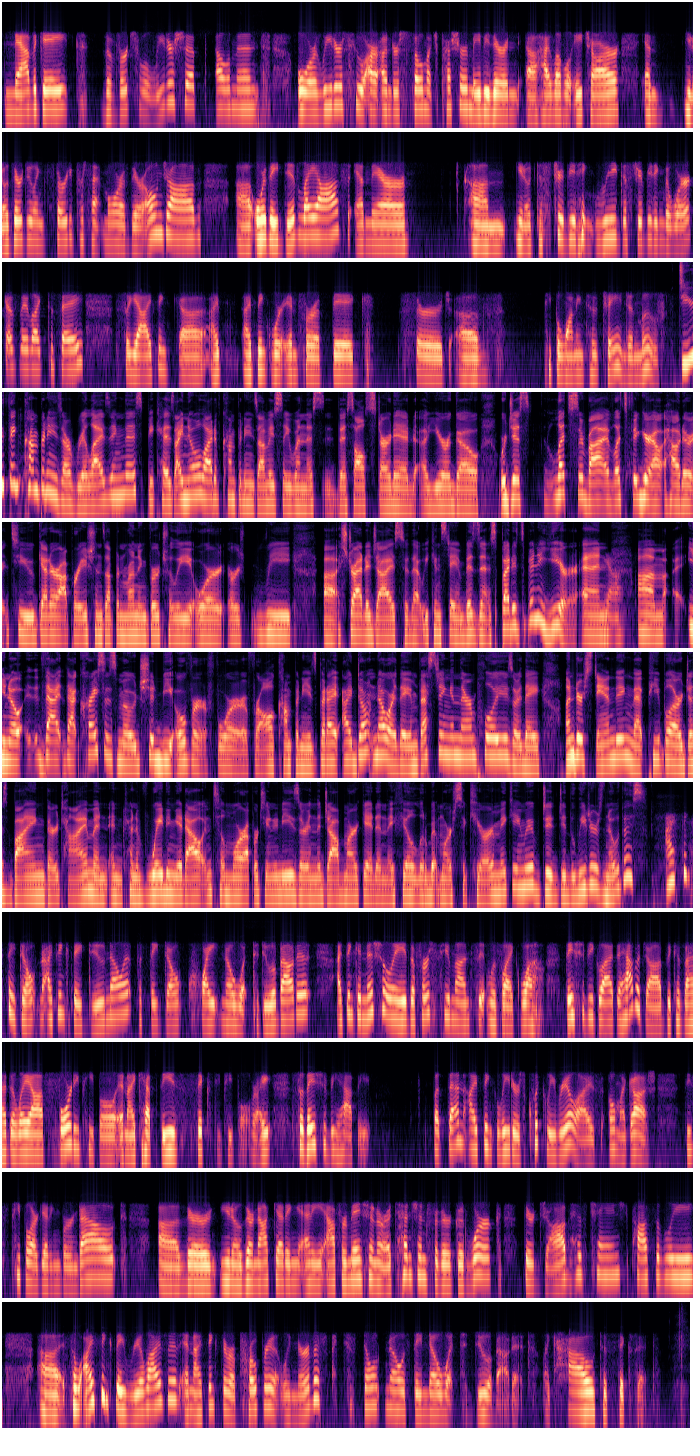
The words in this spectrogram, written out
navigate the virtual leadership element or leaders who are under so much pressure. Maybe they're in uh, high level HR and, you know, they're doing 30% more of their own job. Uh, or they did lay off and they're um, you know, distributing, redistributing the work, as they like to say. So yeah, I think uh, I I think we're in for a big surge of people wanting to change and move. Do you think companies are realizing this? Because I know a lot of companies, obviously, when this this all started a year ago, were just let's survive, let's figure out how to to get our operations up and running virtually or or re uh, strategize so that we can stay in business. But it's been a year, and Yeah. um, you know that that crisis mode should be over for for all companies. But I, I don't know. Are they investing in their employees? Are they understanding that people are just buying their time and, and kind of waiting it out until more opportunities are in the job market and they feel a little bit more secure in making a move? Did, did the leaders know this? I they don't. I think they do know it, but they don't quite know what to do about it. I think initially, the first few months, it was like, well, they should be glad to have a job because I had to lay off 40 people and I kept these 60 people, right? So they should be happy. But then I think leaders quickly realize, oh my gosh, these people are getting burned out. Uh, they're, you know, they're not getting any affirmation or attention for their good work. Their job has changed, possibly. Uh, so I think they realize it, and I think they're appropriately nervous. I just don't know if they know what to do about it, like how to fix it.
